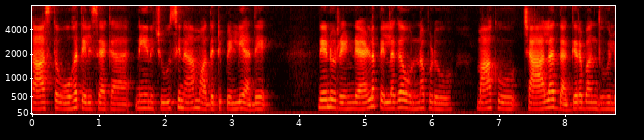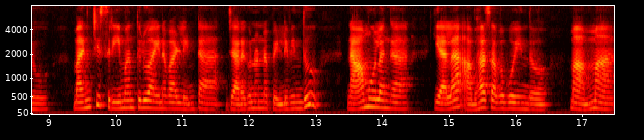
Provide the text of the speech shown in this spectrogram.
కాస్త ఊహ తెలిసాక నేను చూసిన మొదటి పెళ్ళి అదే. నేను రెండేళ్ళ పిల్లగా ఉన్నప్పుడు మాకు చాలా దగ్గర బంధువులు మంచి శ్రీమంతులు అయిన వాళ్ళింట జరగనున్న పెళ్ళి విందు నా మూలంగా ఎలా అభాస్ అవ్వబోయిందో మా అమ్మ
